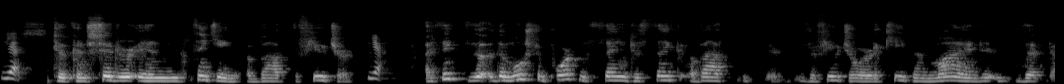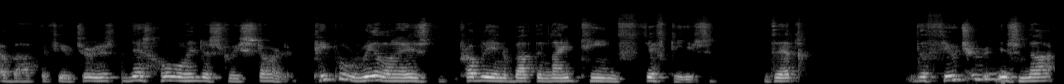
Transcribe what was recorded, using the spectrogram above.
Yes. to consider in thinking about the future. Yeah. I think the, the most important thing to think about the future or to keep in mind that about the future is this whole industry started. People realized probably in about the 1950s that the future is not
